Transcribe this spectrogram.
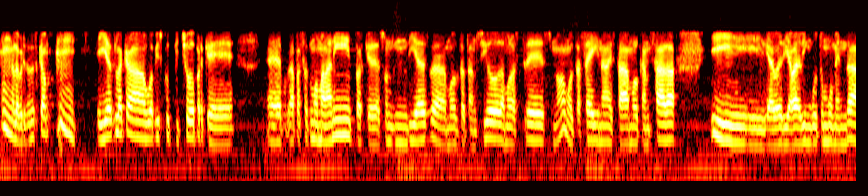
la veritat és que ella és la que ho ha viscut pitjor perquè eh, ha passat molt mala nit, perquè són dies de molta tensió, de molt estrès, no? molta feina, estava molt cansada i ja, ja ha vingut un moment de,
